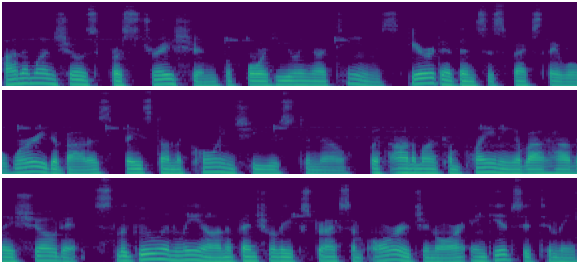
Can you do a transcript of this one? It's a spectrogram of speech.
Adaman shows frustration before healing our teams. Irida then suspects they were worried about us based on the coin she used to know, with Adaman complaining about how they showed it. Sliggoo and Lian eventually extract some origin ore and gives it to me,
